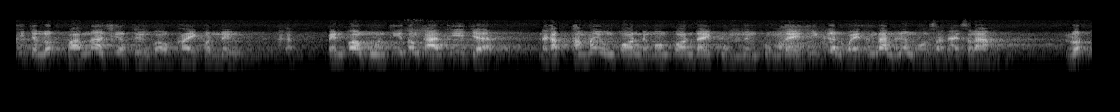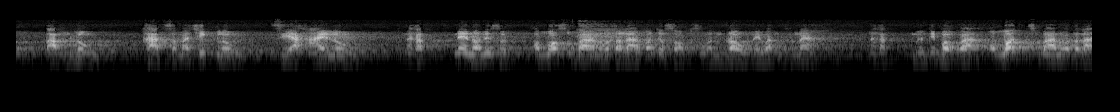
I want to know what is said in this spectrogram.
ที่จะลดความน่าเชื่อถือของใครคนหนึ่งนะครับเป็นข้อมูลที่ต้องการที่จะนะครับทำให้องค์กรหนึ่งองค์กรใดกลุ่มหนึ่งกลุ่มใดที่เคลื่อนไหวทางด้านเรื่องของศาสนาอิสลาม ลดต่ำลง ขาดสมาชิกลง เสียหายลงนะครับ แน่นอนที่สุดอัลลอฮฺสุบานวะตาลาก็จะสอบสวนเราในวันข้างหน้านะครับเหมือนที่บอกว่าอัลลอฮฺสุบานวะตาลา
